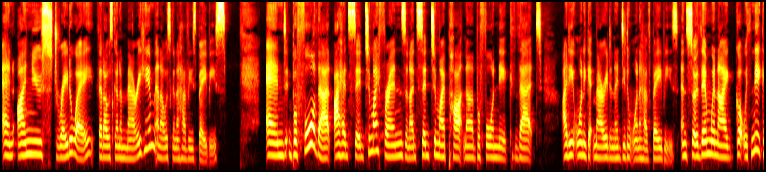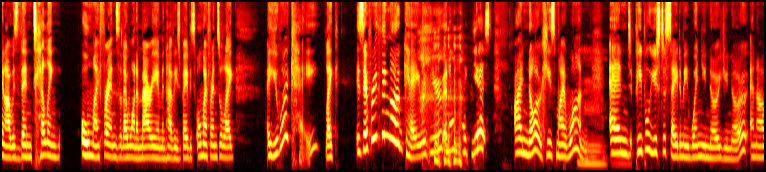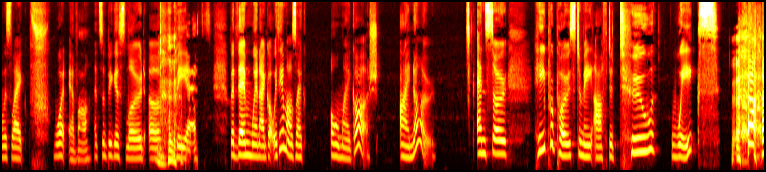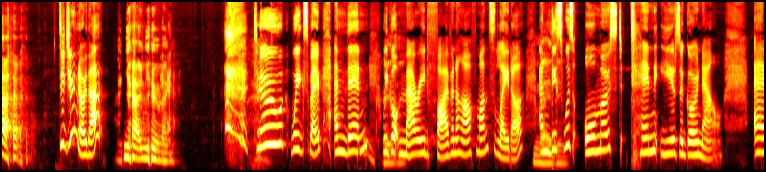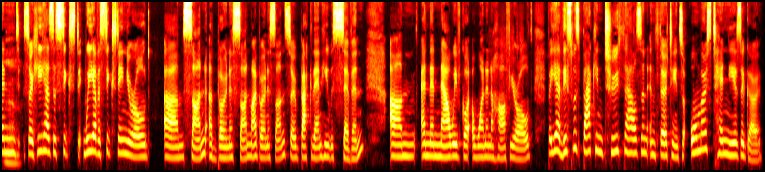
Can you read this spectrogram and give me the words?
and I knew straight away that I was going to marry him and I was going to have his babies. And before that, I had said to my friends and I'd said to my partner before Nick that I didn't want to get married and I didn't want to have babies. And so then when I got with Nick and I was then telling all my friends that I want to marry him and have his babies, all my friends were like, Are you okay? Like, is everything okay with you? And I'm like, Yes I know he's my one. Mm. And people used to say to me, when you know, you know. And I was like, whatever. It's the biggest load of BS. But then when I got with him, I was like, oh my gosh, I know. And so he proposed to me after two weeks. Did you know that? yeah, I knew. I- two weeks, babe. And then we got married five and a half months later. And this was almost 10 years ago now. And so he has a 16, we have a 16 year old um, son, a bonus son, my bonus son. So back then he was seven. Um, and then now we've got a one and a half year old. But yeah, this was back in 2013. So almost 10 years ago.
